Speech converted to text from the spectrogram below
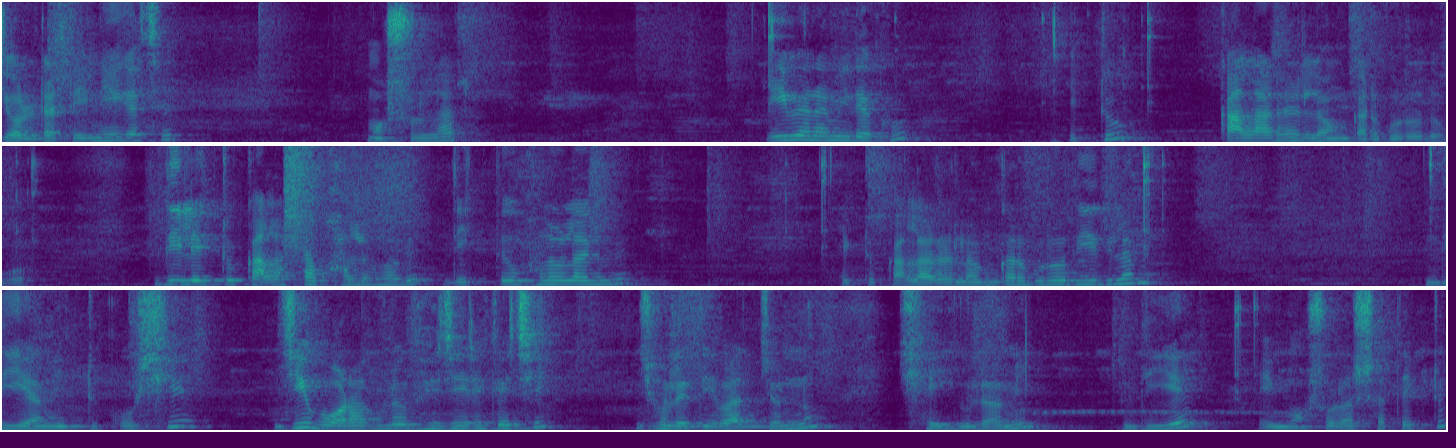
জলটা টেনে গেছে মশলার। এইবার আমি দেখো একটু কালারের লঙ্কার গুঁড়ো দেবো। দিলে একটু কালারটা ভালো হবে, দেখতেও ভালো লাগবে। একটু কালারের লঙ্কার গুঁড়ো দিয়ে দিলাম। দিয়ে আমি একটু কষিয়ে যে বড়াগুলো ভেজে রেখেছি ঝোলে দেওয়ার জন্য, সেইগুলো আমি দিয়ে এই মশলার সাথে একটু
